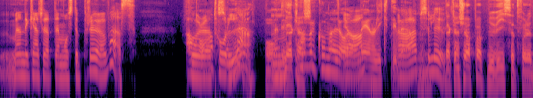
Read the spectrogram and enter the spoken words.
Men det kanske är att det måste prövas för Ja, att absolut. hålla. Ja, Men det jag ska man kanske- väl kunna göra med en riktig vän. Ja, absolut. Jag kan köpa beviset för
